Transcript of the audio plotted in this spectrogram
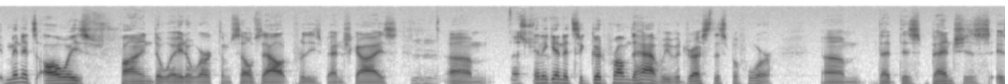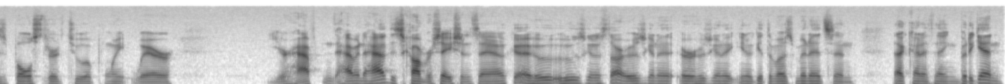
it- minutes always find a way to work themselves out for these bench guys. Mm-hmm. Um, That's true. and again, it's a good problem to have. We've addressed this before. Um, that this bench is is bolstered to a point where you're have, having to have this conversation, saying, okay, who who's going to start, who's going to or who's going to you know get the most minutes and that kind of thing. But again,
